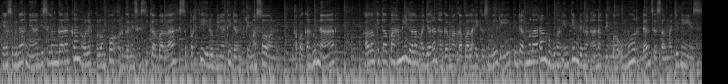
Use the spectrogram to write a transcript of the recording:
yang sebenarnya diselenggarakan oleh kelompok organisasi Kabbalah seperti Illuminati dan Freemason. Apakah benar? Kalau kita pahami dalam ajaran agama Kabbalah itu sendiri, tidak melarang hubungan intim dengan anak di bawah umur dan sesama jenis.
